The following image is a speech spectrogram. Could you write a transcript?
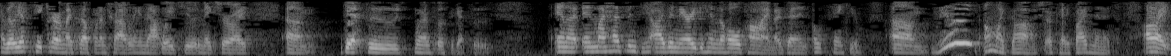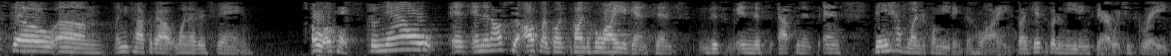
I really have to take care of myself when I'm traveling in that way too, to make sure I um, get food when I'm supposed to get food. And I, and my husband, I've been married to him the whole time. I've been, oh, thank you. Um, really? Oh my gosh. Okay, five minutes. All right. So um, let me talk about one other thing. Oh, okay. So now, and, and then also, also I've gone, gone to Hawaii again since this in this abstinence, and they have wonderful meetings in Hawaii. So I get to go to meetings there, which is great.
